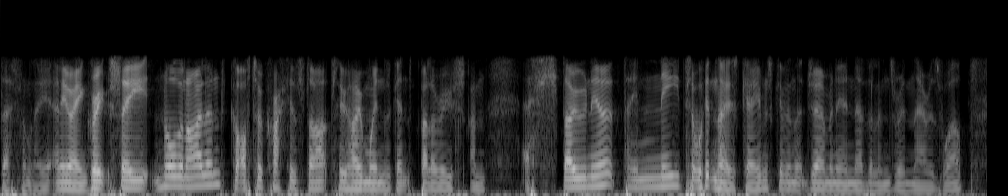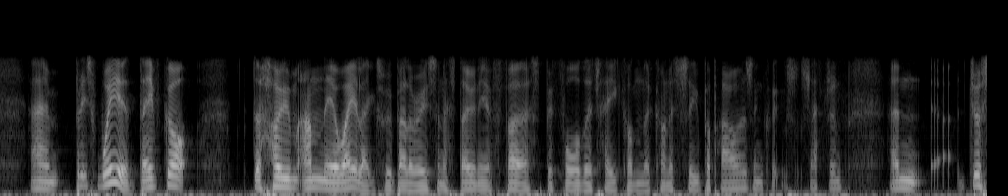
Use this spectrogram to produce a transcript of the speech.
definitely. Anyway, in Group C, Northern Ireland got off to a cracking start. Two home wins against Belarus and Estonia. They need to win those games, given that Germany and Netherlands are in there as well. Um, but it's weird. They've got the home and the away legs with Belarus and Estonia first before they take on the kind of superpowers in quick succession. And uh, just,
